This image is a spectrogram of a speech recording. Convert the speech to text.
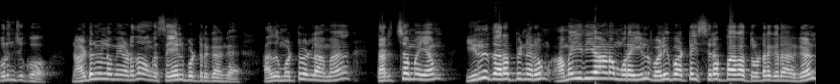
புரிஞ்சுக்கோ. நடுநிலைமையோட தான் அவங்க செயல்பட்டு இருக்காங்க அது மட்டும் இல்லாம தற்சமயம் இரு தரப்பினரும் அமைதியான முறையில் வழிபாட்டை சிறப்பாக தொடர்கிறார்கள்.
